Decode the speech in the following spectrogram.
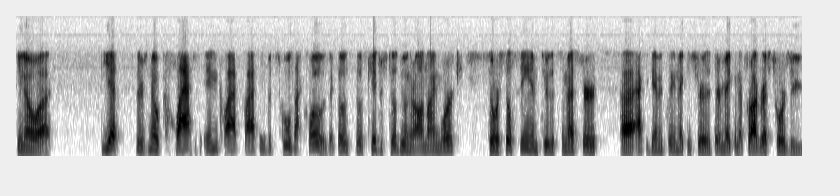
you know uh, yes there's no class in class classes, but school's not closed. Like those those kids are still doing their online work, so we're still seeing them through the semester uh, academically, making sure that they're making a progress towards their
